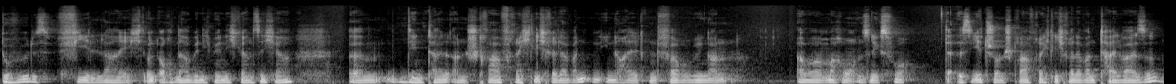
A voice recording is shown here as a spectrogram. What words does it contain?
du würdest vielleicht, und auch da bin ich mir nicht ganz sicher, ähm, den Teil an strafrechtlich relevanten Inhalten verringern. Aber machen wir uns nichts vor. Das ist jetzt schon strafrechtlich relevant teilweise.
